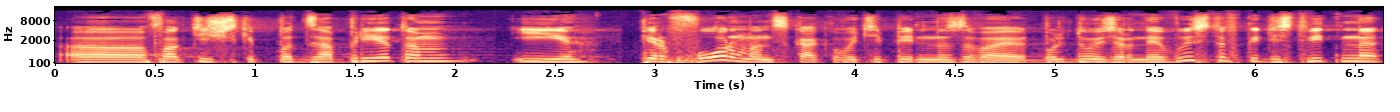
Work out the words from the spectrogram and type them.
э, фактически под запретом, и перформанс, как его теперь называют, бульдозерная выставка, действительно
